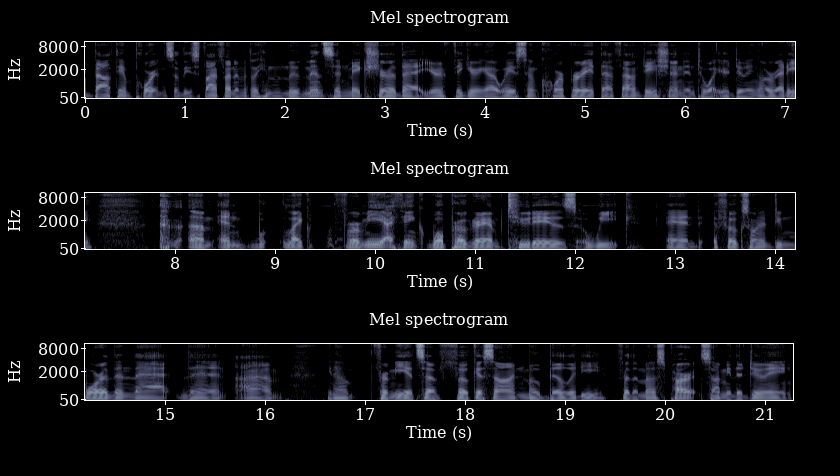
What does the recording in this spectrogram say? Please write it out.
about the importance of these five fundamental human movements and make sure that you're figuring out ways to incorporate that foundation into what you're doing already. um, and w- like for me, I think we'll program two days a week. And if folks want to do more than that, then um, you know, for me, it's a focus on mobility for the most part. So I'm either doing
